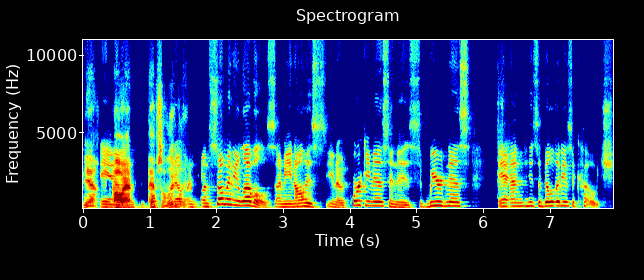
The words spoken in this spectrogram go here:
Yeah. Oh, and, oh, a- You absolutely. know, on, on so many levels. I mean, all his you know quirkiness and his weirdness and his ability as a coach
